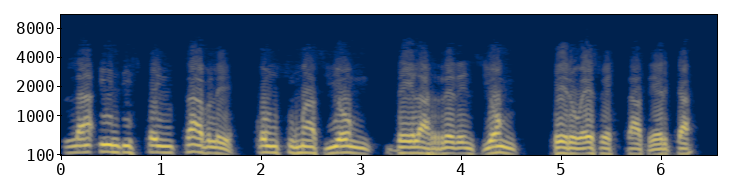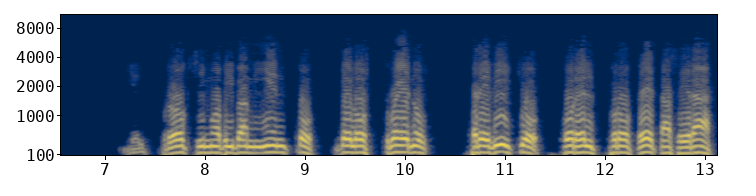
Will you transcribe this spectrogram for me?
la indispensable consumación de la redención, pero eso está cerca. Y el próximo avivamiento de los truenos predicho por el profeta será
